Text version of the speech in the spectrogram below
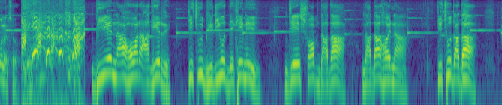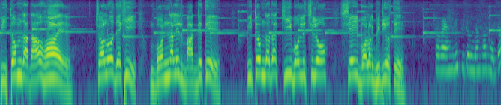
বলেছ। বিয়ে না হওয়ার আগের কিছু ভিডিও দেখে নেই যে সব দাদা দাদা হয় না। কিছু দাদা প্রীতম দাদাও হয়। চলো দেখি বর্ণালীর বার্থডেতে প্রীতম দাদা কি বলেছিল সেই বলক ভিডিওতে। সবাই আসবে প্রীতম দেখার হয়তো।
